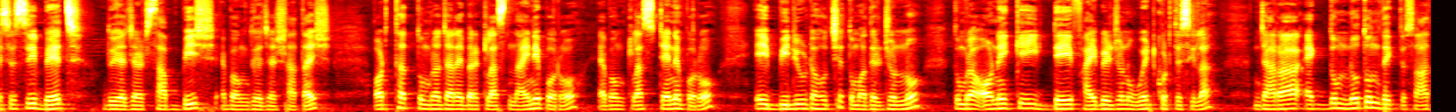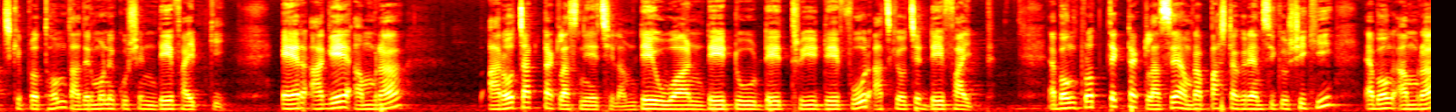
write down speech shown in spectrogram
এসএসসি বেচ দুই হাজার ছাব্বিশ এবং দুই অর্থাৎ তোমরা যারা এবার ক্লাস নাইনে পড়ো এবং ক্লাস টেনে পড়ো, এই ভিডিওটা হচ্ছে তোমাদের জন্য। তোমরা অনেকেই ডে ফাইভের জন্য ওয়েট করতেছিলা। যারা একদম নতুন দেখতেছো, আজকে প্রথম, তাদের মনে কোশ্চেন ডে ফাইভ কি? এর আগে আমরা আরও চারটা ক্লাস নিয়েছিলাম। Day one, day two, day three, day four, আজকে হচ্ছে ডে ফাইভ। এবং প্রত্যেকটা ক্লাসে আমরা পাঁচটা করে এমসিকিউ শিখি এবং আমরা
